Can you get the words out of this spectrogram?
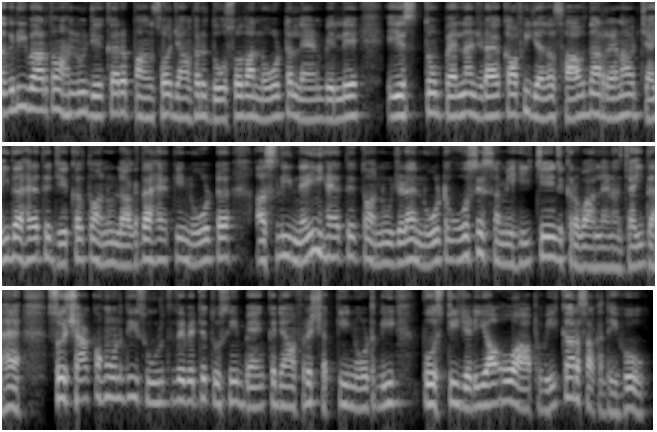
ਅਗਲੀ ਵਾਰ ਤੁਹਾਨੂੰ ਜੇਕਰ 500 ਜਾਂ ਫਿਰ 200 ਦਾ ਨੋਟ ਲੈਣ ਵੇਲੇ ਇਸ ਤੋਂ ਪਹਿਲਾਂ ਜਿਹੜਾ ਹੈ ਕਾਫੀ ਜ਼ਿਆਦਾ ਸਾਵਧਾਨ ਰਹਿਣਾ ਚਾਹੀਦਾ ਹੈ ਤੇ ਜੇਕਰ ਤੁਹਾਨੂੰ ਲੱਗਦਾ ਹੈ ਕਿ ਨੋਟ ਅਸਲੀ ਨਹੀਂ ਹੈ ਤੇ ਤੁਹਾਨੂੰ ਜਿਹੜਾ ਨੋਟ ਉਸੇ ਸਮੇਂ ਹੀ ਚੇਂਜ ਕਰਵਾ ਲੈਣਾ ਚਾਹੀਦਾ ਹੈ। ਸੋ ਸ਼ੱਕ ਹੋਣ ਦੀ ਸੂਰਤ ਦੇ ਵਿੱਚ ਤੁਸੀਂ ਬੈਂਕ ਜਾਂ ਫਿਰ ਸ਼ੱਕੀ ਨੋਟ ਦੀ ਪੁਸ਼ਟੀ ਜਿਹੜੀ ਆ ਉਹ ਆਪ ਵੀ ਕਰ ਸਕਦੇ ਹੋ।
